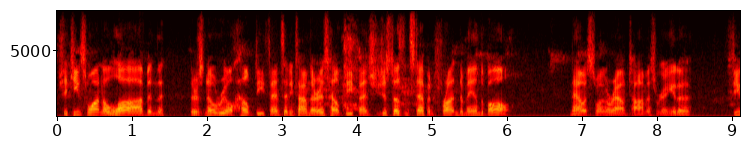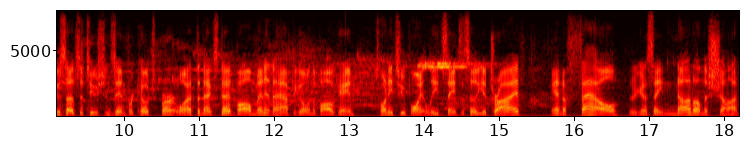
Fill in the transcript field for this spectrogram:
She keeps wanting a lob, and the, there's no real help defense. Anytime there is help defense, she just doesn't step in front and demand the ball. Now it's swung around Thomas. We're going to get a few substitutions in for Coach Berndt. We'll have the next dead ball. Minute and a half to go in the ball game. 22 point lead, St. Cecilia drive and a foul. They're going to say not on the shot.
